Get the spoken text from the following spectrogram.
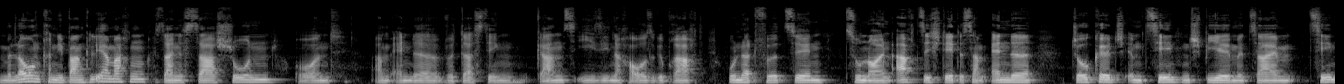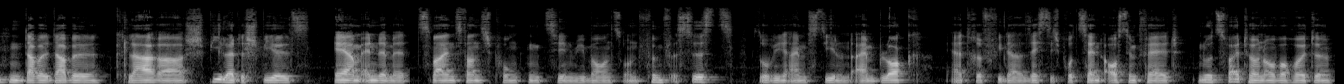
Malone kann die Bank leer machen, seine Stars schonen und am Ende wird das Ding ganz easy nach Hause gebracht. 114 zu 89 steht es am Ende. Jokic im zehnten Spiel mit seinem zehnten Double-Double, klarer Spieler des Spiels. Er am Ende mit 22 Punkten, 10 Rebounds und 5 Assists sowie einem Steal und einem Block. Er trifft wieder 60% aus dem Feld, nur zwei Turnover heute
